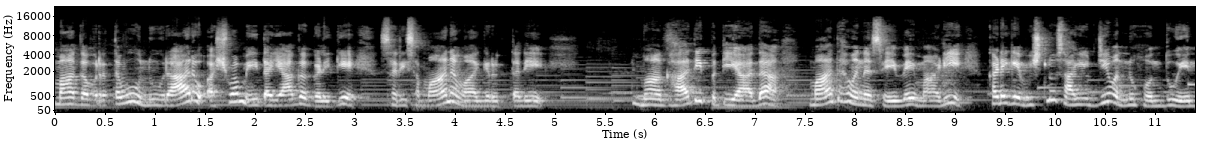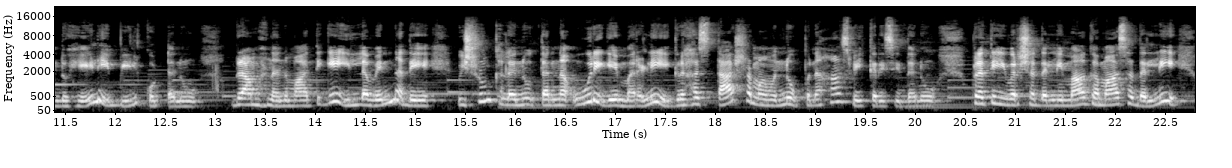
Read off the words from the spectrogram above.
ಮಾಘ ವ್ರತವು ನೂರಾರು ಅಶ್ವಮೇಧ ಯಾಗಗಳಿಗೆ ಸರಿಸಮಾನವಾಗಿರುತ್ತದೆ. ಮಾಘಾಧಿಪತಿಯಾದ ಮಾಧವನ ಸೇವೆ ಮಾಡಿ ಕಡೆಗೆ ವಿಷ್ಣು ಸಾಯುಜ್ಯವನ್ನು ಹೊಂದು ಎಂದು ಹೇಳಿ ಬೀಳ್ಕೊಟ್ಟನು. ಬ್ರಾಹ್ಮಣನ ಮಾತಿಗೆ ಇಲ್ಲವೆನ್ನದೆ ವಿಶೃಂಖಲನು ತನ್ನ ಊರಿಗೆ ಮರಳಿ ಗೃಹಸ್ಥಾಶ್ರಮವನ್ನು ಪುನಃ ಸ್ವೀಕರಿಸಿದನು. ಪ್ರತಿ ವರ್ಷದಲ್ಲಿ ಮಾಘ ಮಾಸದಲ್ಲಿ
